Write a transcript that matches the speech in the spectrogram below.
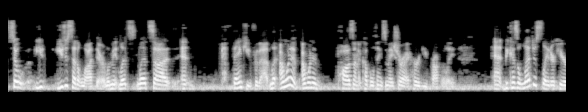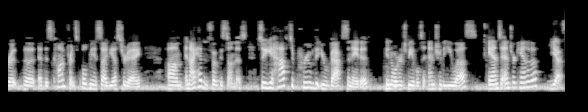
So you you just said a lot there. Let me let's let's uh and thank you for that. I want to I want to pause on a couple of things to make sure I heard you properly. And because a legislator here at the at this conference pulled me aside yesterday um, and I hadn't focused on this. So you have to prove that you're vaccinated in order to be able to enter the U.S. and to enter Canada? Yes.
